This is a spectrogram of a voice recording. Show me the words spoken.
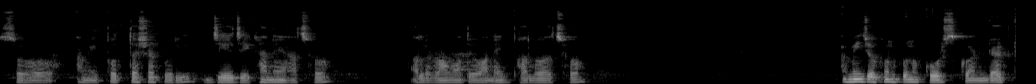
সো, আমি প্রত্যাশা করি যে যেখানে আছো আল্লাহ রহমতে অনেক ভালো আছো। আমি যখন কোনো কোর্স কন্ডাক্ট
